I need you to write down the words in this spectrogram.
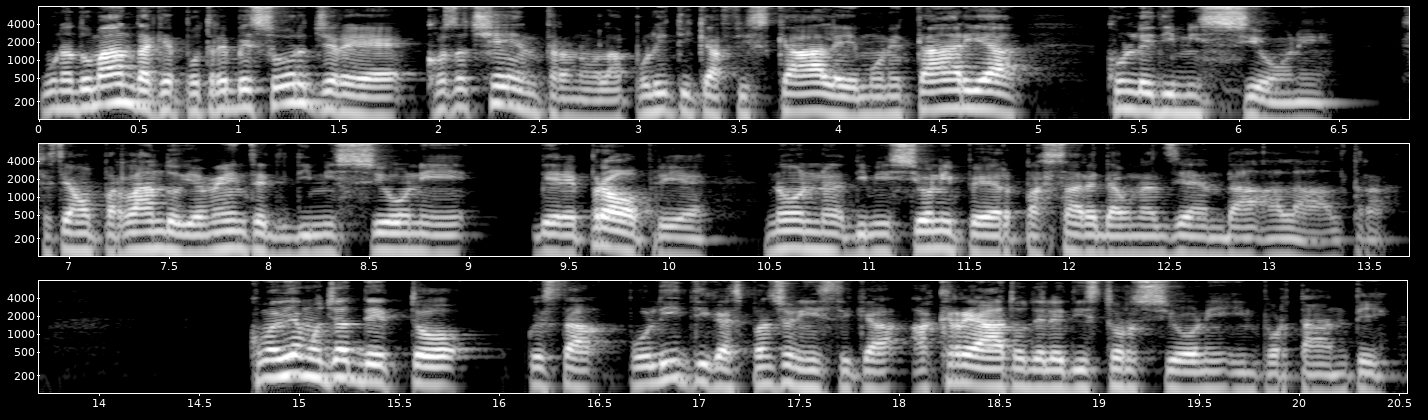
Una domanda che potrebbe sorgere è cosa c'entrano la politica fiscale e monetaria con le dimissioni? Se stiamo parlando ovviamente di dimissioni vere e proprie, non dimissioni per passare da un'azienda all'altra. Come abbiamo già detto, questa politica espansionistica ha creato delle distorsioni importanti.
